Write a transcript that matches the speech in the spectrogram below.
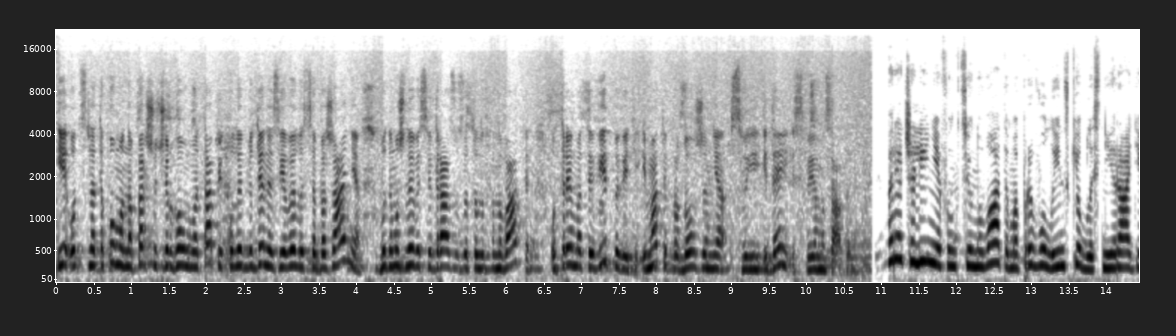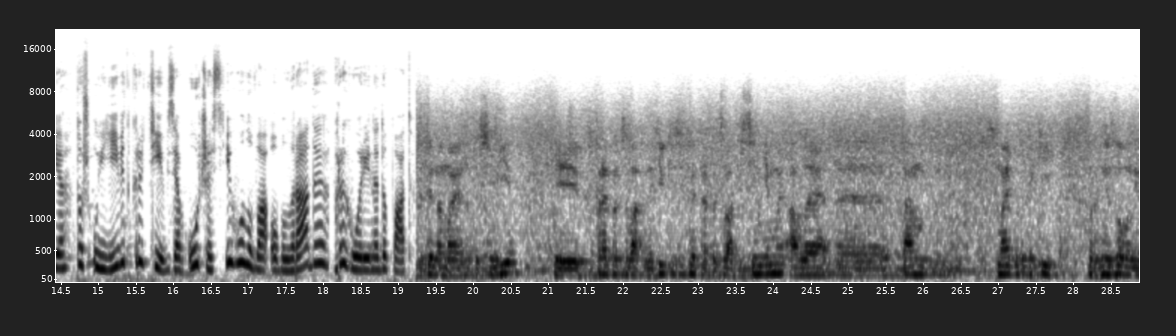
І от на такому на першочерговому етапі, коли в людини з'явилося бажання, буде можливість відразу зателефонувати, отримати відповідь і мати продовження своїй ідеї і своєму задуму. Гаряча лінія функціонуватиме при Волинській обласній раді. Тож у її відкритті взяв участь і голова облради Григорій Недопад. Дитина має жити в сім'ї, і треба працювати не тільки з дітьми, треба працювати з сім'ями, але е, там має бути такий організований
